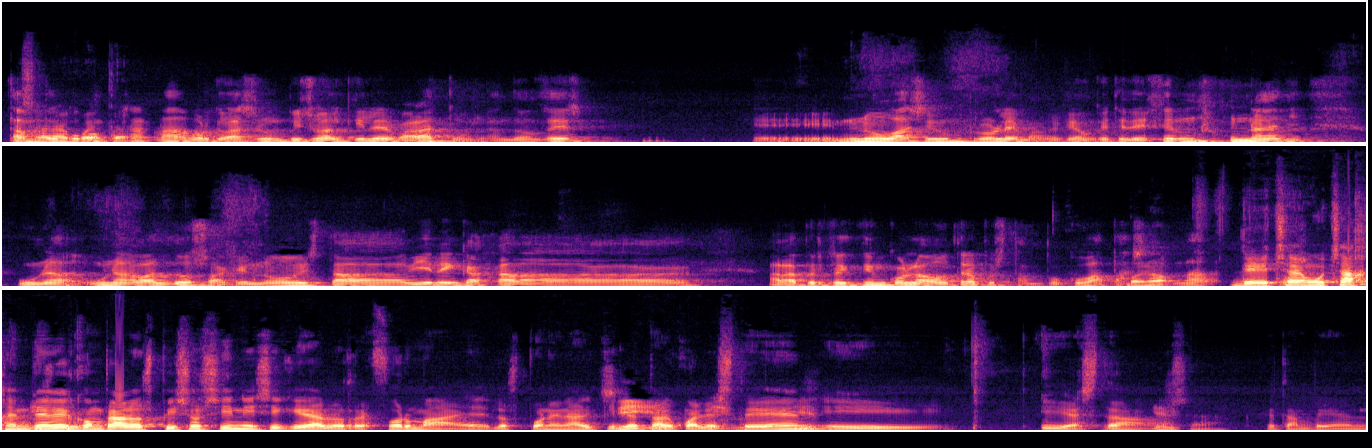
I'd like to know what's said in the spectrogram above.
tampoco va a pasar nada porque va a ser un piso de alquiler barato. entonces, eh, no va a ser un problema. Aunque te dejen una, una, una baldosa que no está bien encajada a la perfección con la otra, pues tampoco va a pasar nada. De hecho, hay mucha gente que compra los pisos y ni siquiera los reforma, ¿eh? los ponen al alquiler tal cual estén Y, y, ya está. O sea, que también.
